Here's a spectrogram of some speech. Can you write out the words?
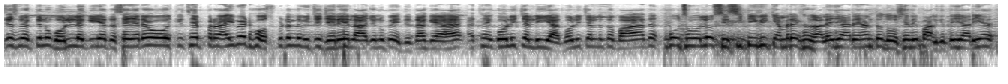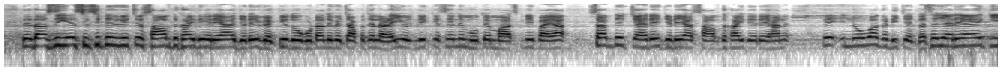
ਜਿਸ ਵਿਅਕਤੀ ਨੂੰ ਗੋਲੀ ਲੱਗੀ ਹੈ ਦੱਸਿਆ ਜਾ ਰਿਹਾ ਉਹ ਕਿਸੇ ਪ੍ਰਾਈਵੇਟ ਹਸਪੀਟਲ ਦੇ ਵਿੱਚ ਜੇਰੇ ਇਲਾਜ ਨੂੰ ਭੇਜ ਦਿੱਤਾ ਗਿਆ ਹੈ। ਇੱਥੇ ਗੋਲੀ ਚੱਲੀ ਆ। ਗੋਲੀ ਚੱਲਣ ਤੋਂ ਬਾਅਦ ਪੁਲਿਸ ਵੱਲੋਂ ਸੀਸੀਟੀਵੀ ਕੈਮਰੇ ਖੰਗਾਲੇ ਜਾ ਰਹੇ ਹਨ ਤਾਂ ਦੋਸ਼ੀਆਂ ਦੀ ਭਾਲ ਕੀਤੀ ਜਾ ਰਹੀ ਹੈ। ਤੇ ਦੱਸ ਦਈਏ ਸੀਸੀਟੀਵੀ ਵਿੱਚ ਸਾਫ਼ ਦਿਖਾਈ ਦੇ ਰਿਹਾ ਜਿਹੜੇ ਵਿਅਕਤੀ ਦੋ ਗੁੱਟਾਂ ਦੇ ਵਿੱਚ ਆਪਸ ਵਿੱਚ ਲੜਾਈ ਹੋ ਜਾਂਦੀ ਕਿਸੇ ਨੇ ਮੂੰਹ ਤੇ ਮਾਸਕ ਨਹੀਂ ਪਾਇਆ। ਸਭ ਦੇ ਚਿਹਰੇ ਜਿਹੜੇ ਆ ਸਾਫ਼ ਦਿਖਾਈ ਦੇ ਰਹੇ ਹਨ। ਤੇ ਇਨੋਵਾ ਗੱਡੀ 'ਚ ਦੱਸਿਆ ਜਾ ਰਿਹਾ ਹੈ ਕਿ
